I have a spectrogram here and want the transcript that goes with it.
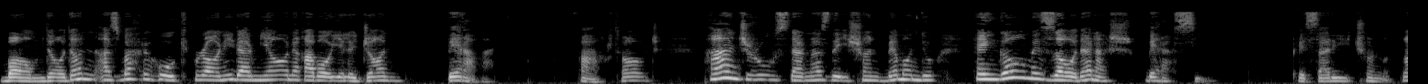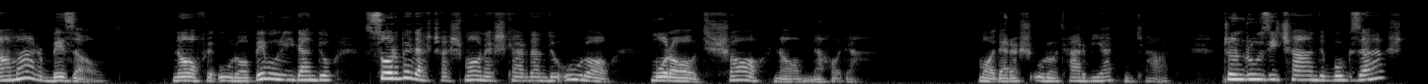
بامدادان از بحر حکمرانی در میان قبایل جان برود. فخرتاج پنج روز در نزد ایشان بماند و هنگام زادنش برسید پسری چون قمر بزاد. ناف او را ببریدند و سرمه در چشمانش کردند و او را مراد شاه نام نهادند. مادرش او را تربیت می کرد چون روزی چند بگذشت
